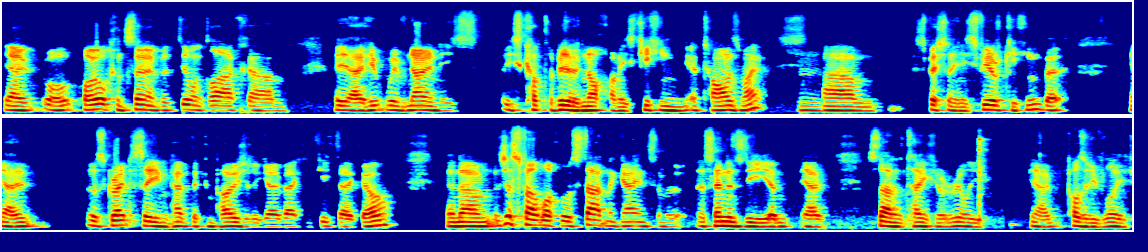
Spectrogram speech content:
you know, by all concerned, but Dylan Clarke, um, you know, he, we've known he's he's copped a bit of a knock on his kicking at times, mate, mm. um, especially in his field kicking. But you know, it was great to see him have the composure to go back and kick that goal. And um, it just felt like we were starting to gain some ascendancy and you know starting to take a really you know positive lead.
